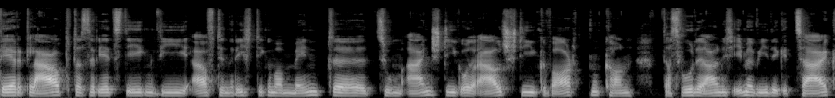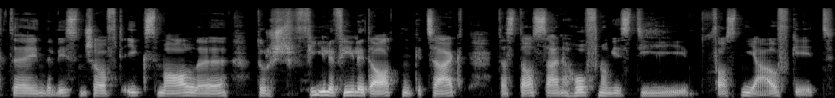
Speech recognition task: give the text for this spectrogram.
wer glaubt, dass er jetzt irgendwie auf den richtigen Moment äh, zum Einstieg oder Ausstieg warten kann, das wurde eigentlich immer wieder gezeigt äh, in der Wissenschaft x-mal äh, durch viele, viele Daten gezeigt, dass das eine Hoffnung ist, die fast nie aufgeht.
